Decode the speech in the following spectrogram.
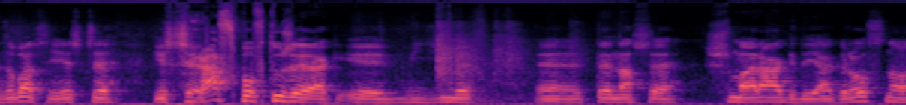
Zobaczcie, jeszcze, jeszcze raz powtórzę, jak e, widzimy e, te nasze szmaragdy, jak rosną.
